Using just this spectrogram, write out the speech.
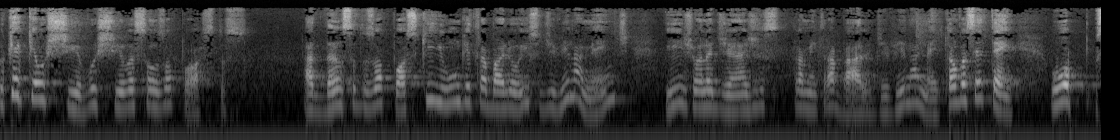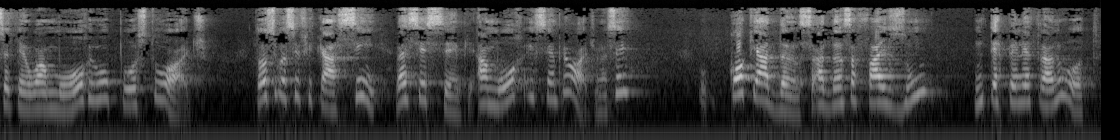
O que é o Shiva? O Shiva são os opostos. A dança dos opostos. Que Jung trabalhou isso divinamente e Joana de Anjos também trabalha divinamente. Então você tem o, você tem o amor e o oposto o ódio. Então se você ficar assim, vai ser sempre amor e sempre ódio, não é assim? Qual que é a dança? A dança faz um interpenetrar no outro.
